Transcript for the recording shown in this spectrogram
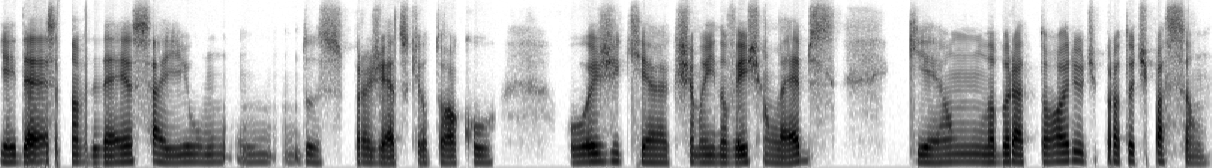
E aí, dessa nova ideia, saiu um, um, um dos projetos que eu toco hoje, que, é, que chama Innovation Labs, que é um laboratório de prototipação.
